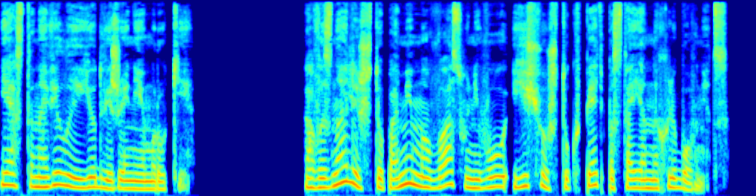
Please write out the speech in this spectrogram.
Я остановила ее движением руки. А вы знали, что помимо вас у него еще штук пять постоянных любовниц?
